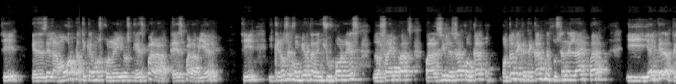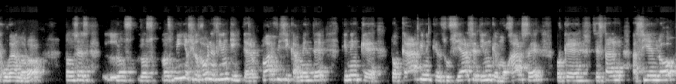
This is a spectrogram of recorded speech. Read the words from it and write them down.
¿sí? Que desde el amor platiquemos con ellos, que es para, que es para bien, ¿sí? Y que no se conviertan en chupones los iPads para decirles, ah, con, con tal de que te calmes, pues en el iPad y ahí quédate jugando, ¿no? Entonces, los, los, los, niños y los jóvenes tienen que interactuar físicamente, tienen que tocar, tienen que ensuciarse, tienen que mojarse, porque se están haciendo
